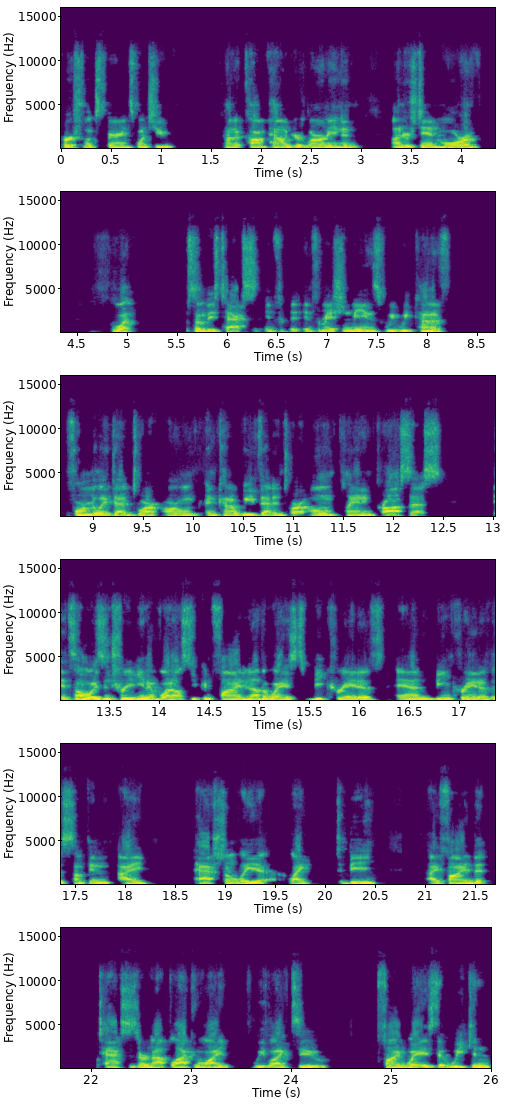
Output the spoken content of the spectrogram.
personal experience, once you kind of compound your learning and understand more of what some of these tax inf- information means, we, we kind of formulate that into our, our own and kind of weave that into our own planning process. It's always intriguing of what else you can find in other ways to be creative. And being creative is something I passionately like to be. I find that taxes are not black and white. We like to find ways that we can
